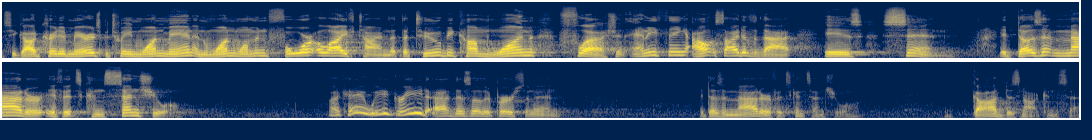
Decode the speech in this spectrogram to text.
see, God created marriage between one man and one woman for a lifetime, that the two become one flesh. And anything outside of that is sin. It doesn't matter if it's consensual. Like, hey, we agree to add this other person in. It doesn't matter if it's consensual. God does not consent.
